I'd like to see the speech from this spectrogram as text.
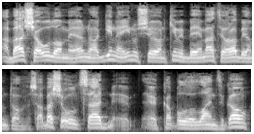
Abba Shaul Omer, Noagin Ainu Sheonkim Behemat Teora B'Yom Tov. So Abba Shaul said uh, a couple of lines ago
